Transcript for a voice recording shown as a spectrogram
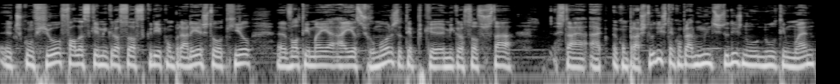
uh, desconfiou. Fala-se que a Microsoft queria comprar este ou aquele, uh, volta e meia há esses rumores, até porque a Microsoft está está a, a, comprar estúdios, tem comprado muitos estúdios no, no último ano,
